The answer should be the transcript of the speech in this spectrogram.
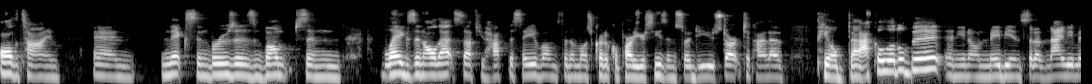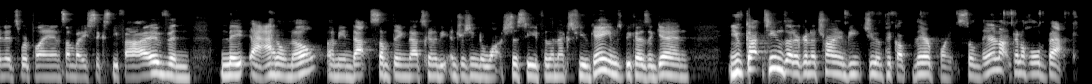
all the time and nicks and bruises and bumps and legs and all that stuff you have to save them for the most critical part of your season. So do you start to kind of peel back a little bit and you know maybe instead of 90 minutes we're playing somebody 65 and may, I don't know. I mean, that's something that's going to be interesting to watch to see for the next few games because again, you've got teams that are going to try and beat you and pick up their points. So they're not going to hold back.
